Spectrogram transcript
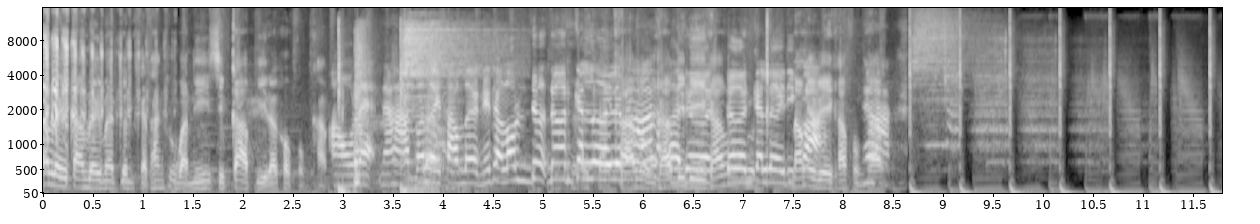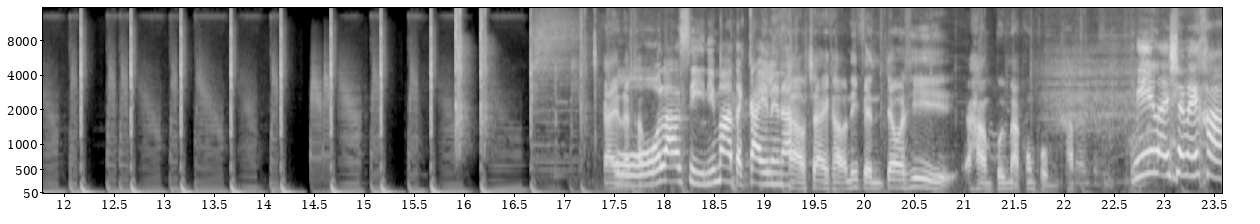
ก็เลยตามเลยมาจนกระทั่งทุกวันนี้ 19 ปีแล้วครับผมครับ เอาแหละนะคะ ก็เลยตามเลยนี่เดี๋ยวเราเดินเดินกันเลยเลยไหมครัคะบผมครับเออดีเดินๆครับเดินกันเลยดีน้องกว่าเอเวครับผมครับค่ะ ใกล้แล้วโอ้ครับราศีนี้มาแต่ไกลเลยนะ ครับใช่ครับอันนี้เป็นเจ้าหน้าที่ทำปุ๋ยหมักของผมครับนี่เลยใช่ไหมคะ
